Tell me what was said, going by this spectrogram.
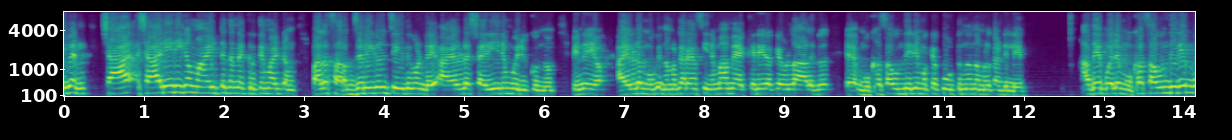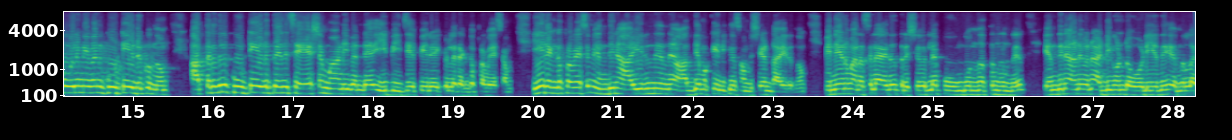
ഇവൻ ശാരീരികമായിട്ട് തന്നെ കൃത്യമായിട്ടും പല സർജറികൾ ചെയ്തുകൊണ്ട് അയാളുടെ ശരീരം ഒരുക്കുന്നു. പിന്നെയോ അയാളുടെ മുഖ നമുക്കറിയാം സിനിമാ മേഖലയിലൊക്കെ ഉള്ള ആളുകൾ മുഖ സൗന്ദര്യം ഒക്കെ കൂട്ടുന്നത് നമ്മൾ കണ്ടില്ലേ? അതേപോലെ മുഖ സൗന്ദര്യം പോലും ഇവൻ കൂട്ടിയെടുക്കുന്നു. അത്തരത്തിൽ കൂട്ടിയെടുത്തതിന് ശേഷമാണ് ഇവന്റെ ഈ ബി ജെ പിയിലേക്കുള്ള രംഗപ്രവേശം. ഈ രംഗപ്രവേശം എന്തിനായിരുന്നു എന്ന് ആദ്യമൊക്കെ എനിക്ക് സംശയം ഉണ്ടായിരുന്നു. പിന്നെയാണ് മനസ്സിലായത് തൃശ്ശൂരിലെ പൂങ്കുന്നത്ത് നിന്ന് എന്തിനാണ് ഇവൻ അടികൊണ്ട് ഓടിയത് എന്നുള്ള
